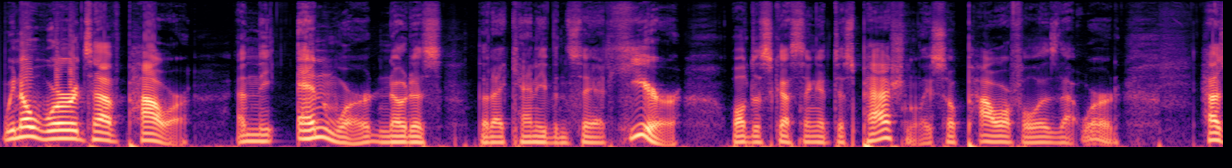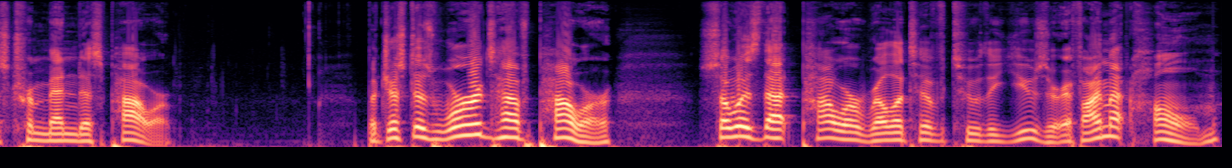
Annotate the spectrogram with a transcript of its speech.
We know words have power, and the N word, notice that I can't even say it here, while discussing it dispassionately, so powerful is that word, has tremendous power. But just as words have power, so is that power relative to the user. If I'm at home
